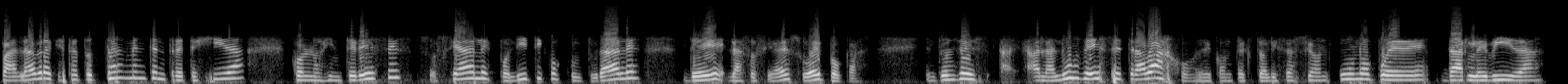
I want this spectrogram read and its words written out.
palabra que está totalmente entretejida con los intereses sociales, políticos, culturales de la sociedad de su época. Entonces, a, la luz de ese trabajo de contextualización, uno puede darle vida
